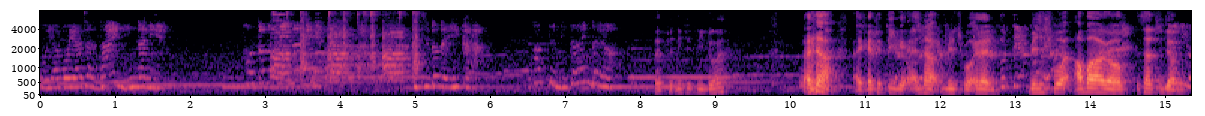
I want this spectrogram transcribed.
ぼやぼやじゃないみんなに本当のみんなに一度でいいから会 ってみたいんだよ Taufik ni kita tidur lah. Tak nak I kata tiga anak binge watch kan Binge watch abah kau Satu jam. 何を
